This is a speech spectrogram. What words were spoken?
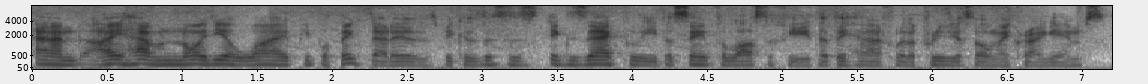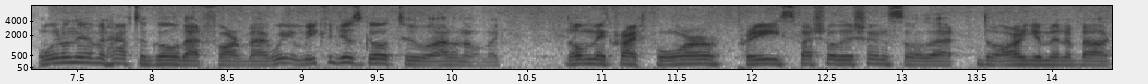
And I have no idea why people think that is, because this is exactly the same philosophy that they had for the previous Devil May Cry games. We don't even have to go that far back. We, we could just go to, I don't know, like Devil May Cry 4 pre-special edition so that the argument about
